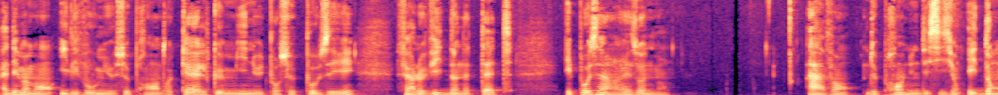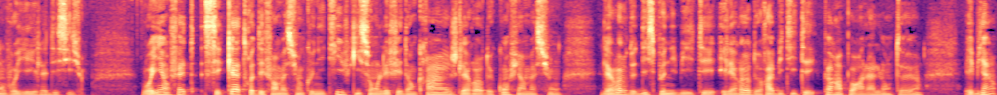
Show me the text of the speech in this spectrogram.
À des moments, il vaut mieux se prendre quelques minutes pour se poser, faire le vide dans notre tête et poser un raisonnement avant de prendre une décision et d'envoyer la décision. Voyez en fait ces quatre déformations cognitives qui sont l'effet d'ancrage, l'erreur de confirmation, l'erreur de disponibilité et l'erreur de rapidité par rapport à la lenteur, eh bien,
